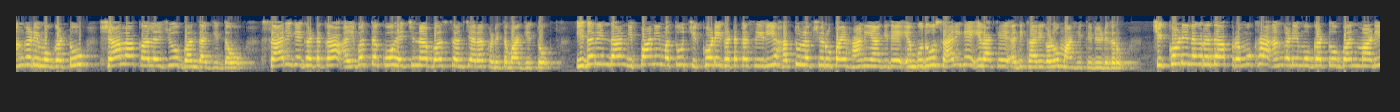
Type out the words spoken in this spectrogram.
ಅಂಗಡಿ ಮುಗ್ಗಟ್ಟು, ಶಾಲಾ ಕಾಲೇಜು ಬಂದ್ ಆಗಿದ್ದವು. ಸಾರಿಗೆ ಘಟಕ ಐವತ್ತಕ್ಕೂ ಹೆಚ್ಚಿನ ಬಸ್ ಸಂಚಾರ ಕಡಿತವಾಗಿತ್ತು. ಇದರಿಂದ ನಿಪ್ಪಾಣಿ ಮತ್ತು ಚಿಕ್ಕೋಡಿ ಘಟಕ ಸೇರಿ ಹತ್ತು ಲಕ್ಷ ರೂಪಾಯಿ ಹಾನಿಯಾಗಿದೆ ಎಂಬುದು ಸಾರಿಗೆ ಇಲಾಖೆ ಅಧಿಕಾರಿಗಳು ಮಾಹಿತಿ ನೀಡಿದರು. ಚಿಕ್ಕೋಡಿ ನಗರದ ಪ್ರಮುಖ ಅಂಗಡಿ ಮುಗ್ಗಟ್ಟು ಬಂದ್ ಮಾಡಿ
